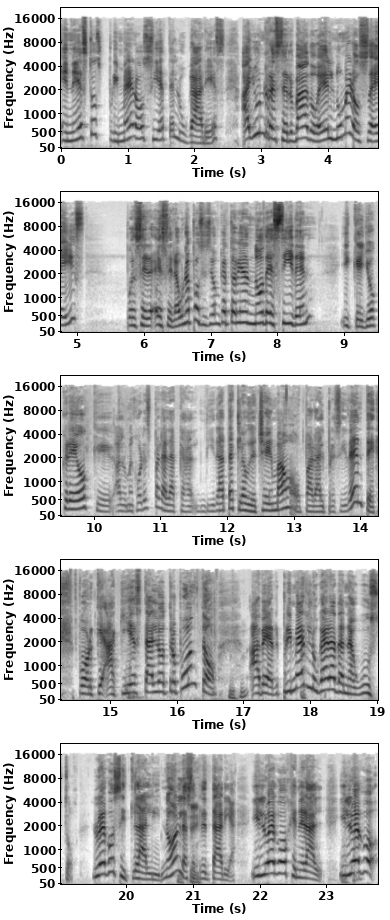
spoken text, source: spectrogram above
en estos primeros siete lugares hay un reservado, ¿eh? el número seis, pues será, será una posición que todavía no deciden y que yo creo que a lo mejor es para la candidata Claudia Sheinbaum o para el presidente, porque aquí está el otro punto. A ver, primer lugar Adán Augusto, luego Citlali, ¿no? La Sí. secretaria, y luego general, y luego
